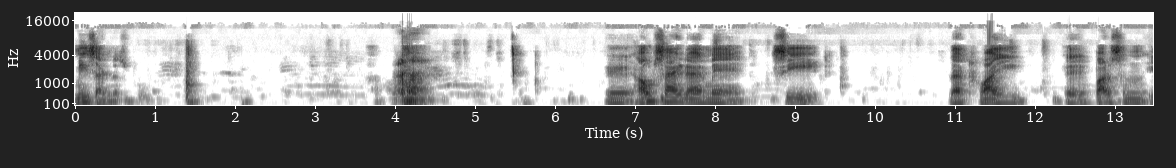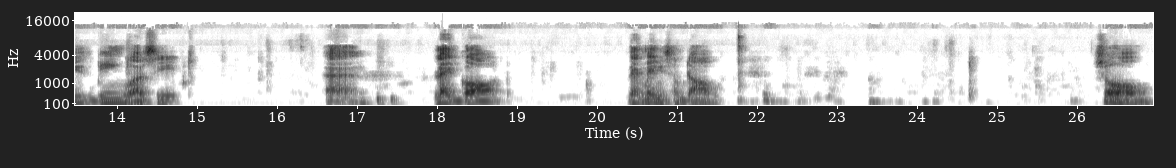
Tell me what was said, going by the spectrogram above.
misunderstood. A outsider may see it that why a person is being worshipped uh, like God. There may be some doubt. So,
